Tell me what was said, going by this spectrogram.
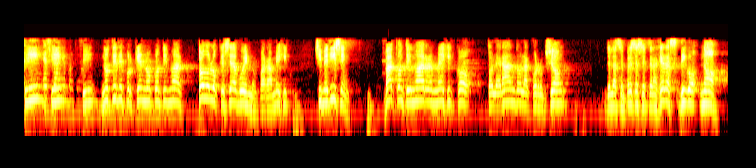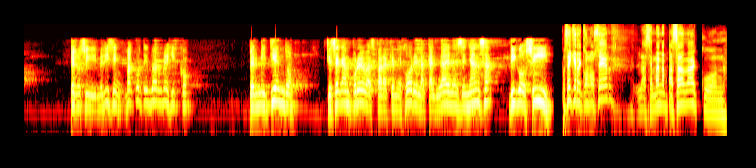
sí, este sí, año sí. No tiene por qué no continuar. Todo lo que sea bueno para México. Si me dicen, va a continuar México tolerando la corrupción de las empresas extranjeras, digo no. Pero si me dicen, va a continuar México permitiendo que se hagan pruebas para que mejore la calidad de la enseñanza, digo sí. Pues hay que reconocer, la semana pasada con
